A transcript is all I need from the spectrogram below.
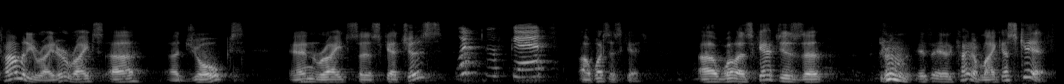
comedy writer writes uh, uh, jokes and writes uh, sketches. What's a sketch? Uh, what's a sketch? Uh, well, a sketch is uh, it's uh, kind of like a skit.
